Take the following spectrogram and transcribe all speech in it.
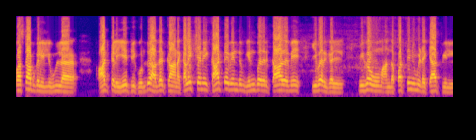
பஸ் ஸ்டாப்புகளில் உள்ள ஆட்களை ஏற்றி கொண்டு அதற்கான கலெக்ஷனை காட்ட வேண்டும் என்பதற்காகவே இவர்கள் மிகவும் அந்த பத்து நிமிட கேப்பில்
